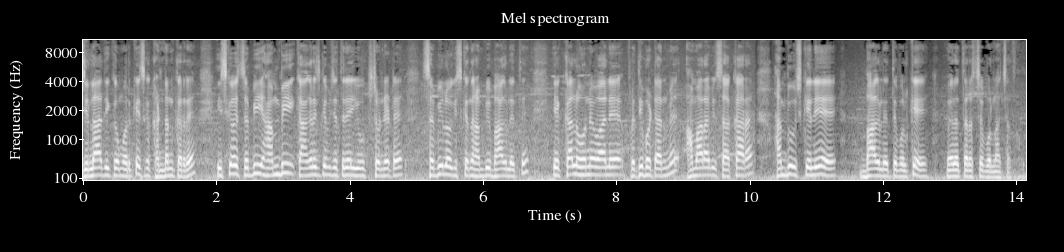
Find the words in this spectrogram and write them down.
जिलाधिकारी मर के इसका खंडन कर रहे हैं। इसके सभी, हम भी कांग्रेस के भी जितने युवक स्टूडेंट हैं, सभी लोग इसके अंदर हम भी भाग लेते ये कल होने वाले प्रतिभटन में हमारा भी सहकार है, हम भी उसके लिए भाग लेते बोल के मेरे तरफ़ से बोलना चाहता हूँ।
